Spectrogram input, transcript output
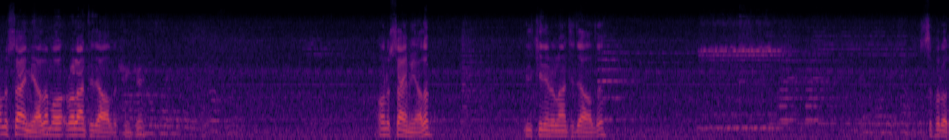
Onu saymayalım. O rolantide aldı çünkü. Onu saymayalım. İlkini rolantide aldı. 0.30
